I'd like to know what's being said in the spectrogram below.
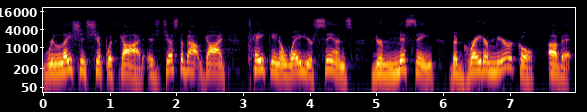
relationship with God is just about God taking away your sins, you're missing the greater miracle of it.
